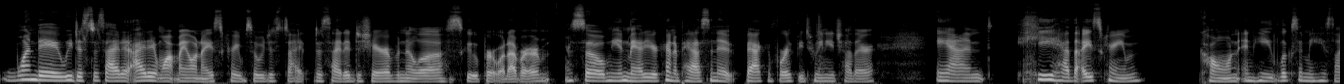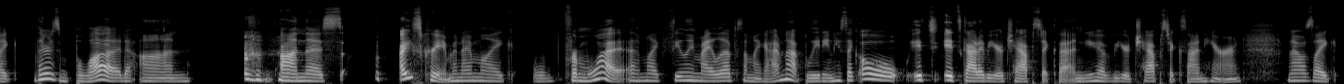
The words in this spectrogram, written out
One day we just decided I didn't want my own ice cream, so we just di- decided to share a vanilla scoop or whatever. So me and Maddie are kind of passing it back and forth between each other. And he had the ice cream cone and he looks at me, he's like, There's blood on on this ice cream. And i'm like from what? I'm like feeling my lips. I'm like i'm not bleeding. He's like oh it's it's got to be your chapstick then. You have your chapsticks on here. And, and i was like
